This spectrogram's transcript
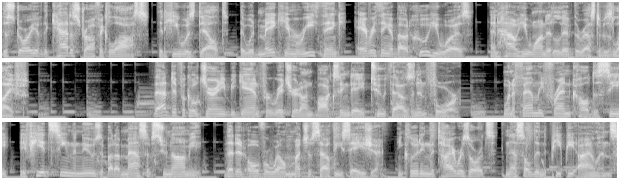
the story of the catastrophic loss that he was dealt that would make him rethink everything about who he was and how he wanted to live the rest of his life. That difficult journey began for Richard on Boxing Day 2004, when a family friend called to see if he had seen the news about a massive tsunami that had overwhelmed much of Southeast Asia, including the Thai resorts nestled in the Phi Phi Islands,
